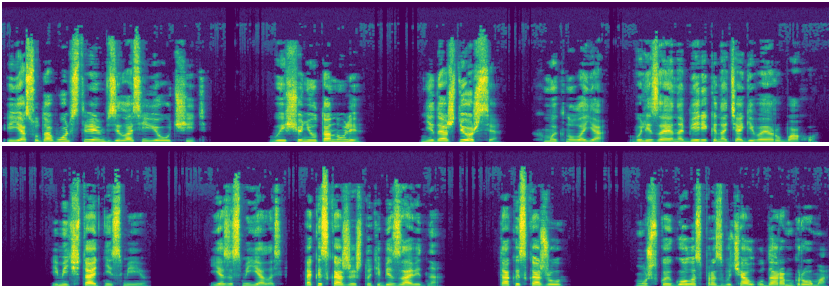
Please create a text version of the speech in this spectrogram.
и я с удовольствием взялась ее учить. «Вы еще не утонули?» «Не дождешься», — хмыкнула я, вылезая на берег и натягивая рубаху. «И мечтать не смею». Я засмеялась. «Так и скажи, что тебе завидно». «Так и скажу», Мужской голос прозвучал ударом грома.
